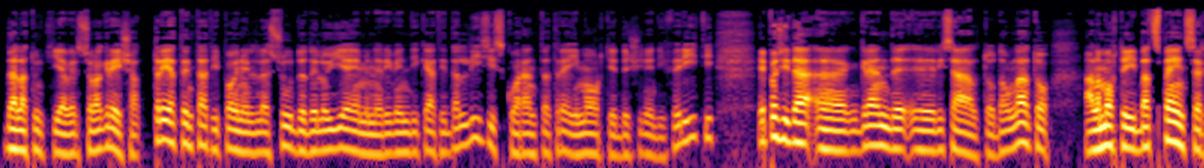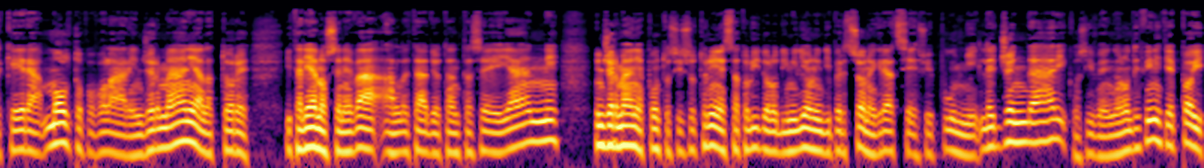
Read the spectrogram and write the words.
dalla Turchia verso la Grecia. Tre attentati poi nel sud dello Yemen rivendicati dall'ISIS, 43 i morti e decine di feriti. E poi si dà eh, grande eh, risalto da un lato alla morte di Bud Spencer, che era molto popolare in Germania, l'attore italiano se ne va all'età di 86 anni. In Germania, appunto, si sottolinea è stato l'idolo di milioni di persone grazie ai suoi pugni leggendari, così vengono definiti. E poi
